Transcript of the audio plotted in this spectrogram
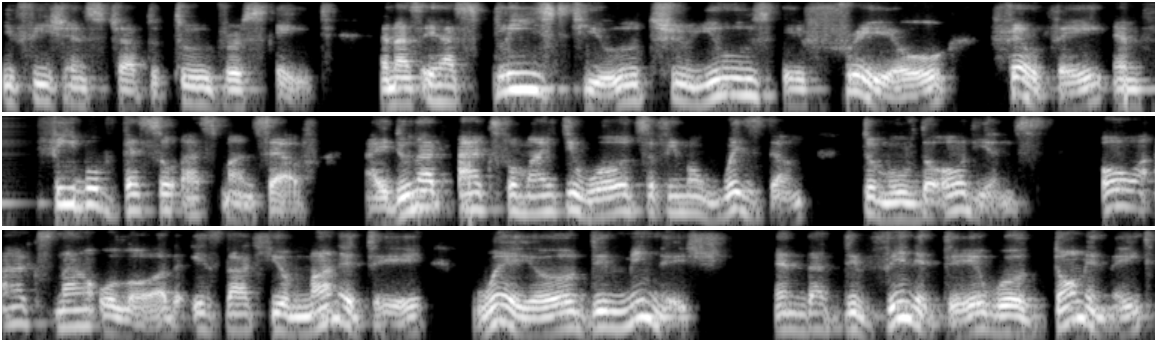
Ephesians chapter 2, verse 8. And as it has pleased you to use a frail, filthy, and feeble vessel as myself, I do not ask for mighty words of human wisdom to move the audience. All I ask now, O Lord, is that humanity will diminish and that divinity will dominate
